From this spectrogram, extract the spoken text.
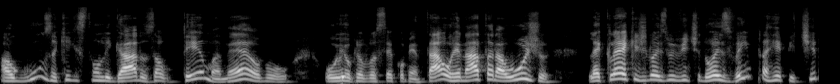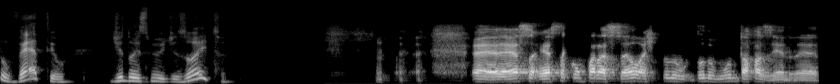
alguns aqui que estão ligados ao tema, né? O, o Will, para você comentar. O Renato Araújo, Leclerc de 2022 vem para repetir o Vettel de 2018? É, essa, essa comparação, acho que todo, todo mundo está fazendo, né?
